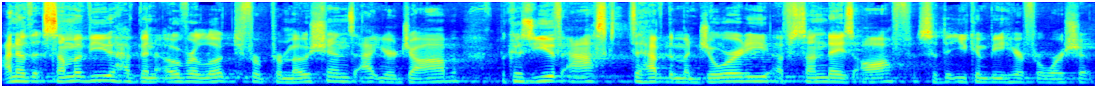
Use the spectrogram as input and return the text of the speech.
I know that some of you have been overlooked for promotions at your job because you've asked to have the majority of Sundays off so that you can be here for worship.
